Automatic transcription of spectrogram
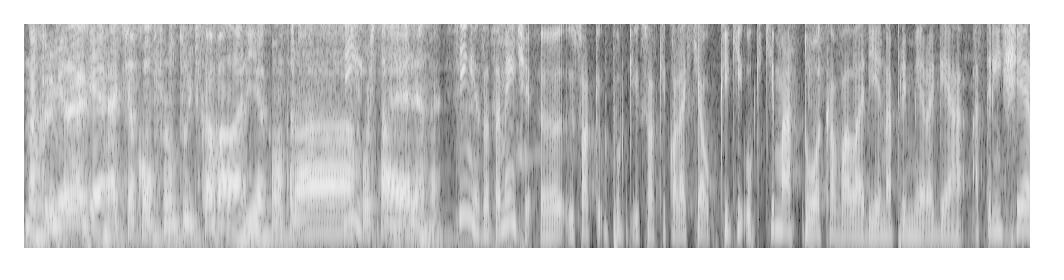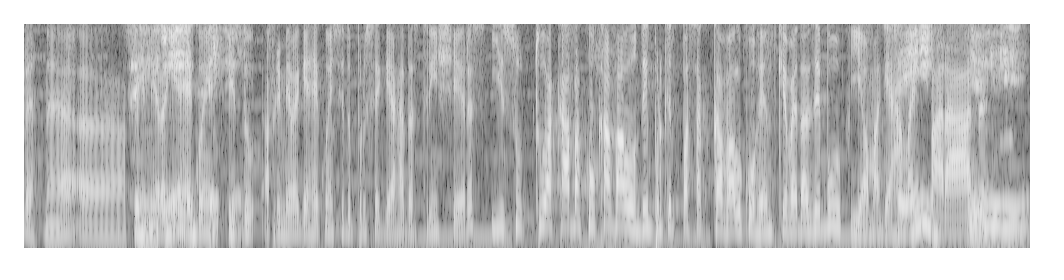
na Primeira Guerra tinha confronto de cavalaria contra Sim. a Força Aérea, né? Sim, exatamente. Ah, só que, porque, só que qual é que é o que, que- o que, que matou a cavalaria na Primeira Guerra? A trincheira, né? A Sim, Primeira Guerra é sim. conhecido, a Primeira Guerra é conhecida por ser guerra das trincheiras. E isso tu acaba com o cavalo, não tem por que tu passar com o cavalo correndo porque vai dar zebu. E é uma guerra Sim, mais parada. E,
